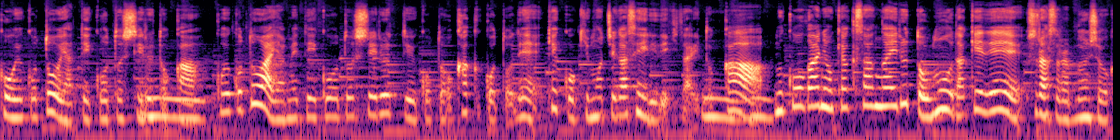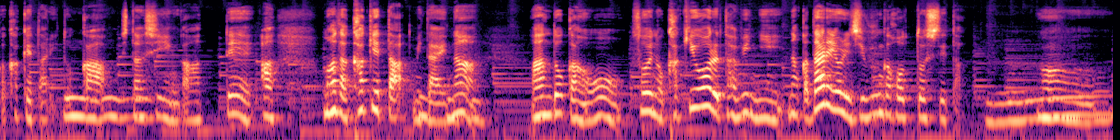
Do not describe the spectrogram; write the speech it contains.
こういうことをやっていこうとしてるとか、こういうことはやめていこうとしてるっていうことを書くことで結構気持ちが整理できたりとか、向こう側にお客さんがいると思うだけでスラスラ文章が書けたりとかしたシーンがあって、あまだ書けたみたいな安堵感をそういうのを書き終わるたびになんか誰より自分がほっとしてた。うん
